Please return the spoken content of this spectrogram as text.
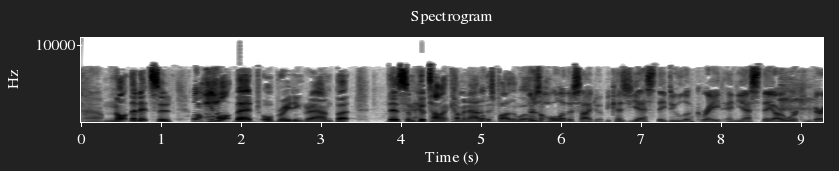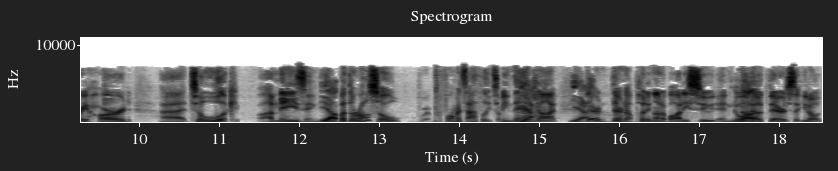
Wow. not that it's a, Well, a you know- hotbed or breeding ground, but there's some good talent coming out Well, of this part of the world. There's a whole other side to it because yes, they do look great, and yes, they are working very hard uh, to look amazing. Yeah. But they're also performance athletes. I mean, they're Yeah. not. Yeah. They're they're not putting on a bodysuit and going No. out there, so, you know,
